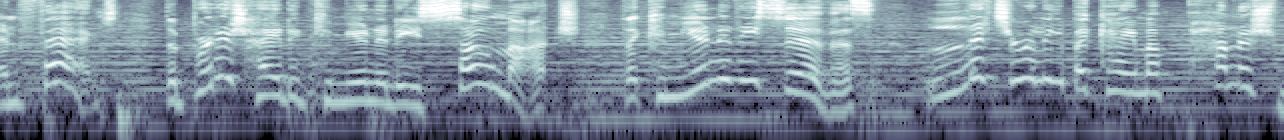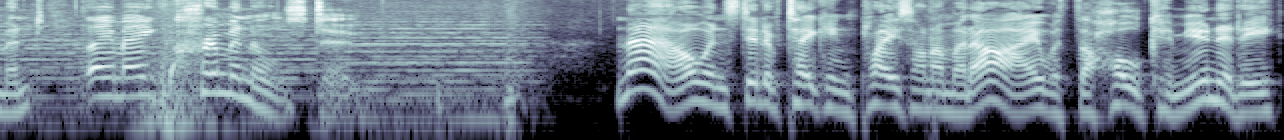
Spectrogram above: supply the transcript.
In fact, the British hated communities so much that community service literally became a punishment they made criminals do. Now, instead of taking place on a marae with the whole community,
